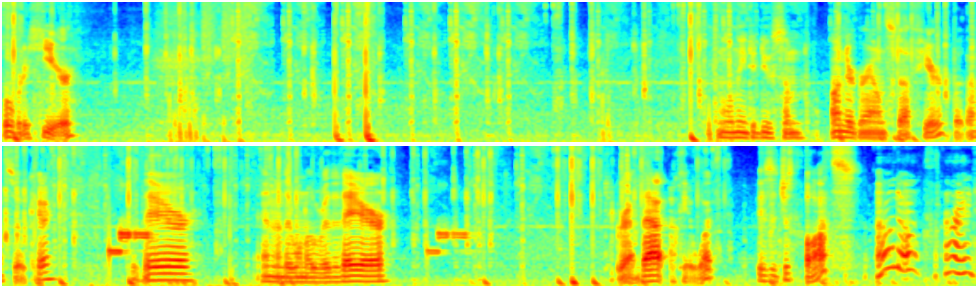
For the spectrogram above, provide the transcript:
Over to here. And we'll need to do some underground stuff here, but that's okay there. And another one over there. To grab that. Okay, what? Is it just bots? Oh, no. Alright.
